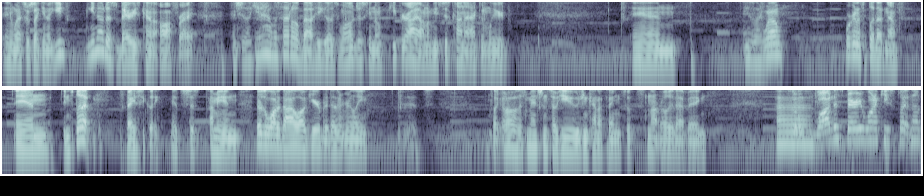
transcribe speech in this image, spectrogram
And Wesker's like, you know, you you notice Barry's kind of off, right? And she's like, yeah, what's that all about? He goes, well, just you know, keep your eye on him. He's just kind of acting weird. And he's like, well, we're gonna split up now. And then you split up. Basically, it's just, I mean, there's a lot of dialogue here, but it doesn't really. It's, it's like, oh, this mansion's so huge and kind of thing, so it's not really that big. Uh, So why does Barry want to keep splitting up?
